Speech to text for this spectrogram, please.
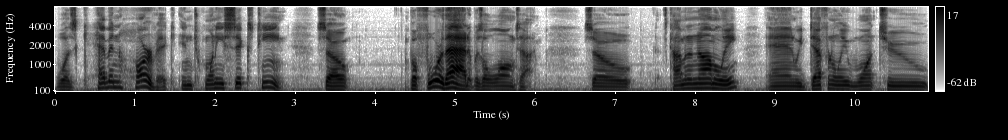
was Kevin Harvick in 2016. So before that, it was a long time. So that's kind of an anomaly, and we definitely want to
